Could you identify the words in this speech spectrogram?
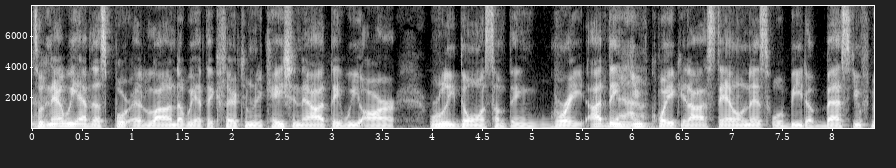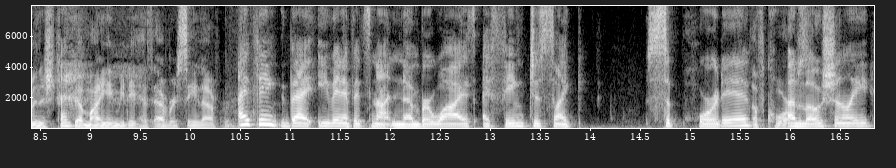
So now we have the support lined up. We have the clear communication. Now I think we are really doing something great. I think Yeah. Youth Quake, and I stand on this, will be the best youth ministry that Miami Dade has ever seen ever. I think that even if it's not number wise, I think just like supportive, Of course. emotionally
